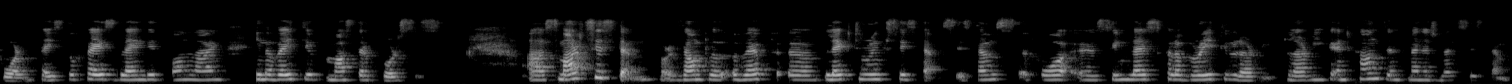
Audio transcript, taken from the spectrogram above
form, face-to-face, -face, blended, online, innovative master courses uh, smart system, for example, web uh, lecturing systems, systems for uh, seamless collaborative learning, learning and content management system,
